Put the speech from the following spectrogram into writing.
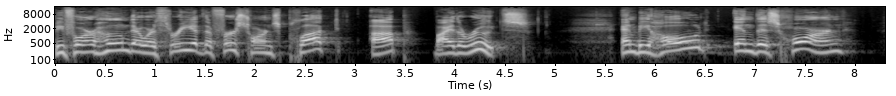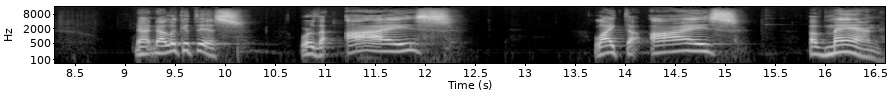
before whom there were three of the first horns plucked up by the roots. And behold, in this horn, now, now look at this, were the eyes like the eyes of man,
